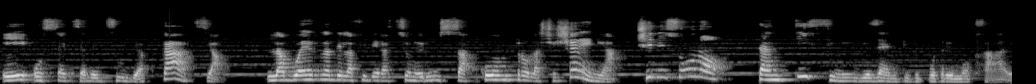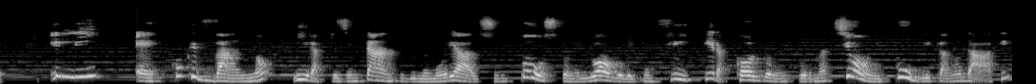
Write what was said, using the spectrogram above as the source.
e Ossetia del Sud e Abkhazia, la guerra della Federazione russa contro la Cecenia. Ce ne sono tantissimi gli esempi che potremmo fare. E lì ecco che vanno i rappresentanti di Memorial sul posto, nel luogo dei conflitti, raccolgono informazioni, pubblicano dati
